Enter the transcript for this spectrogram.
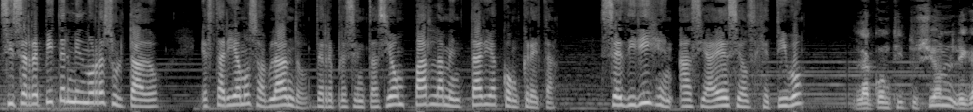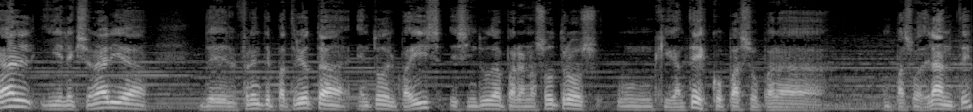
Si se repite el mismo resultado, estaríamos hablando de representación parlamentaria concreta. ¿Se dirigen hacia ese objetivo? La constitución legal y eleccionaria del Frente Patriota en todo el país es sin duda para nosotros un gigantesco paso para un paso adelante.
